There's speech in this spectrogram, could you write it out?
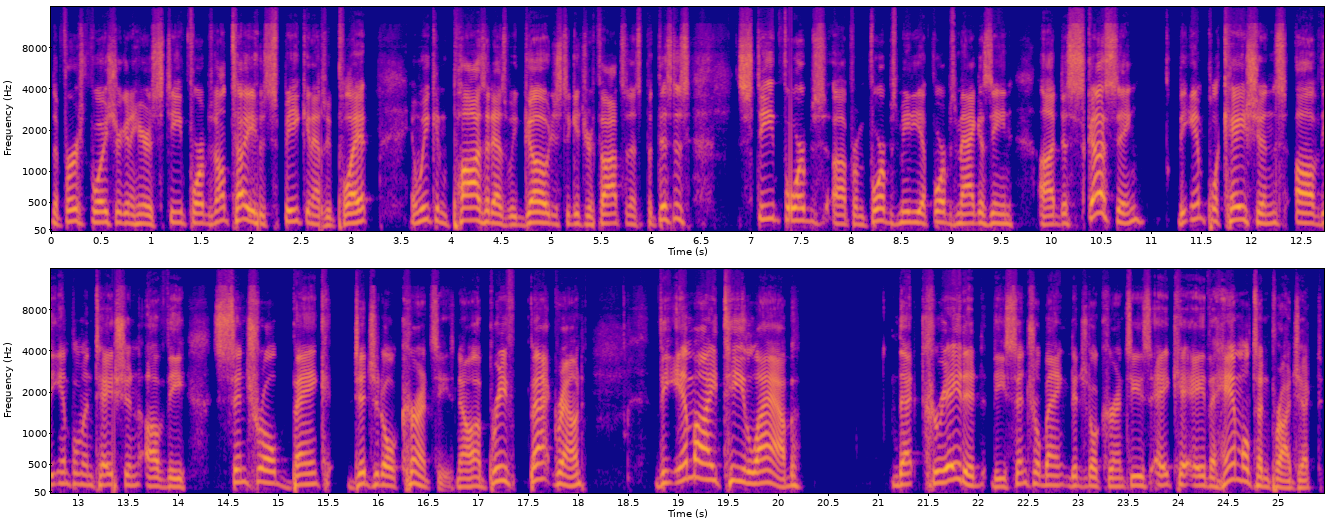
The first voice you're going to hear is Steve Forbes. And I'll tell you who's speaking as we play it. And we can pause it as we go just to get your thoughts on this. But this is Steve Forbes uh, from Forbes Media, Forbes Magazine, uh, discussing the implications of the implementation of the central bank digital currencies. Now, a brief background the MIT lab that created the central bank digital currencies, aka the Hamilton Project,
